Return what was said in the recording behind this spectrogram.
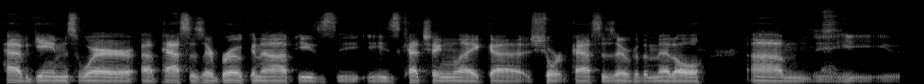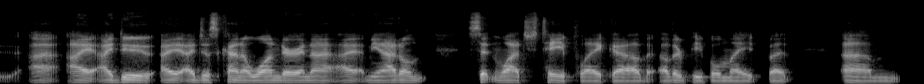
have games where uh, passes are broken up. He's he's catching like uh, short passes over the middle. Um, he, I, I I do I I just kind of wonder, and I I mean I don't sit and watch tape like uh, other people might, but um,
